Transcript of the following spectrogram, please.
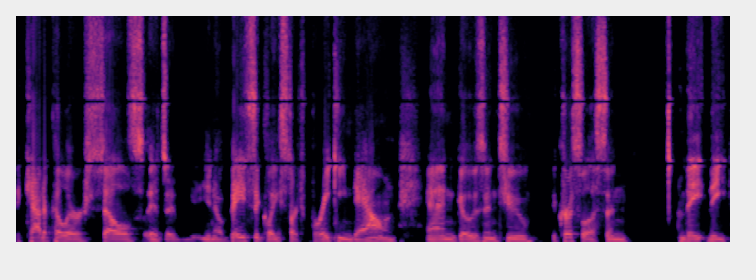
the caterpillar cells it's a, you know basically starts breaking down and goes into the chrysalis. And they the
